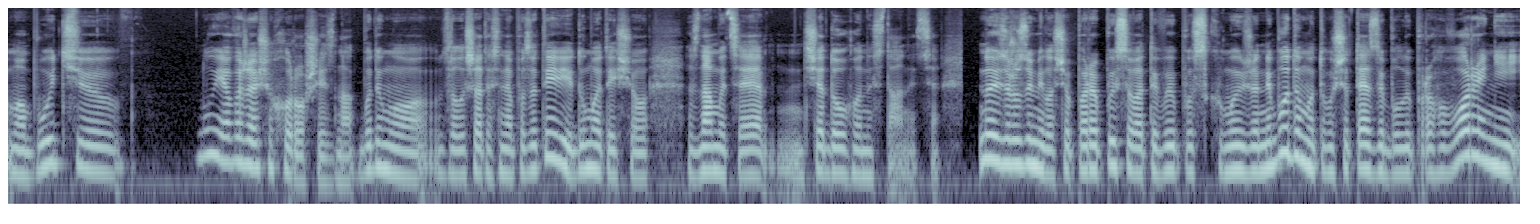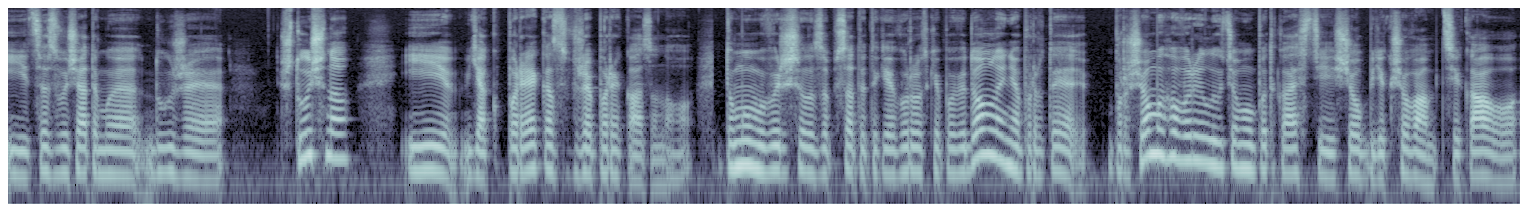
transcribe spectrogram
мабуть, ну я вважаю, що хороший знак. Будемо залишатися на позитиві і думати, що з нами це ще довго не станеться. Ну і зрозуміло, що переписувати випуск ми вже не будемо, тому що тези були проговорені, і це звучатиме дуже штучно і як переказ вже переказаного. Тому ми вирішили записати таке коротке повідомлення про те, про що ми говорили у цьому подкасті, щоб, якщо вам цікаво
